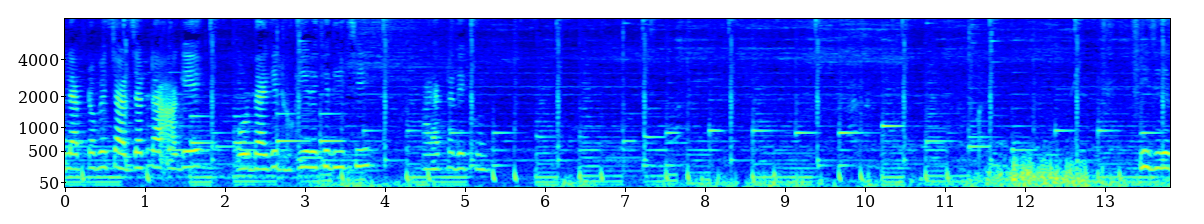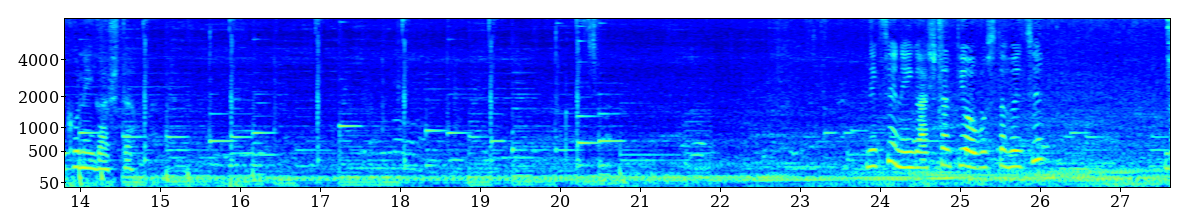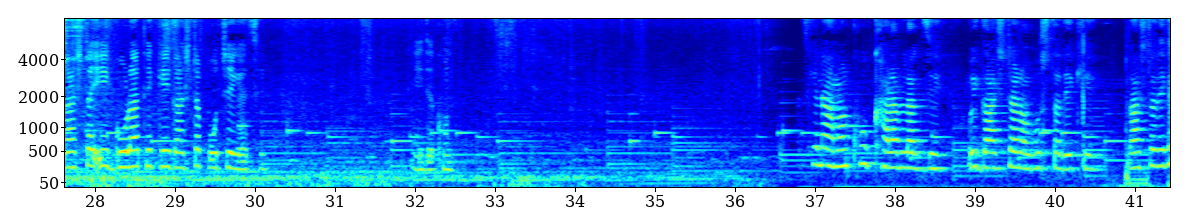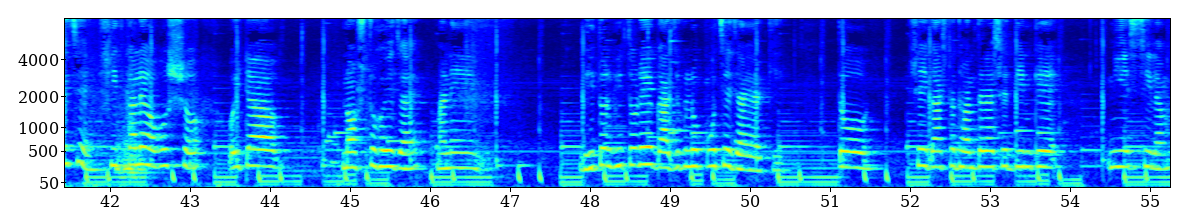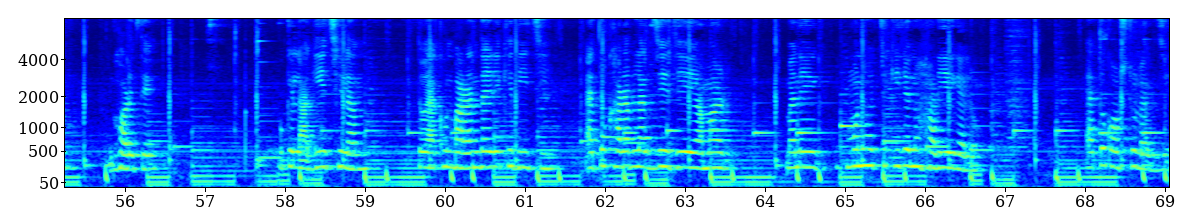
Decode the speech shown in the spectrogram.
ল্যাপটপের চার্জারটা আগে ওর ব্যাগে ঢুকিয়ে রেখে দিয়েছি। আর একটা দেখুন। এই যে দেখুন এই গাছটা। দেখছেন এই গাছটার কি অবস্থা হয়েছে? গাছটা এই গোড়া থেকে গাছটা পচে গেছে। এই দেখুন। আজকে না আমার খুব খারাপ লাগছে ওই গাছটার অবস্থা দেখে। গাছটা দেখেছে শীতকালে অবশ্য ওইটা নষ্ট হয়ে যায় মানে ভিতর ভিতরে গাছগুলো পচে যায় আর কি। তো সেই গাছটা ধনতেরাসের দিনকে নিয়ে এসেছিলাম ঘরেতে। ওকে লাগিয়েছিলাম। তো এখন বারান্দায় রেখে দিয়েছি। এত খারাপ লাগছে যে আমার মানে মনে হচ্ছে কি যেন হারিয়ে গেল। এত কষ্ট লাগছে।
